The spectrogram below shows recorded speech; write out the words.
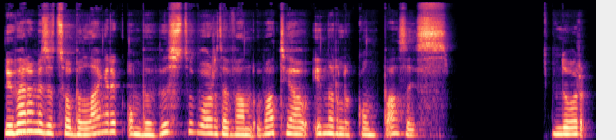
Nu, waarom is het zo belangrijk om bewust te worden van wat jouw innerlijk kompas is? Door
